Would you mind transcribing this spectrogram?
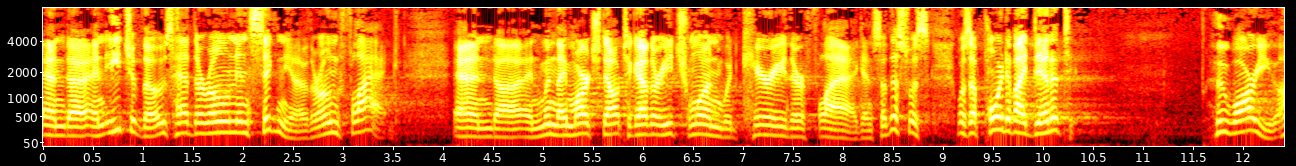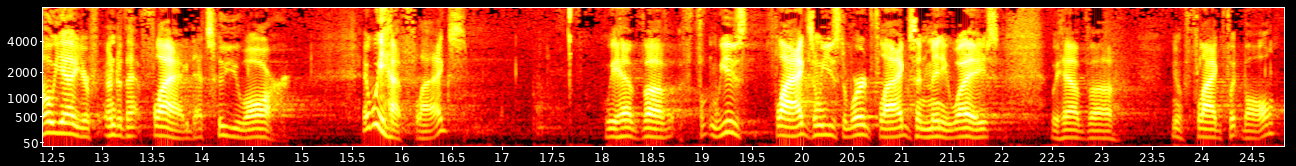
and uh, and each of those had their own insignia, their own flag. And, uh, and when they marched out together, each one would carry their flag. And so this was, was a point of identity. Who are you? Oh, yeah, you're under that flag. That's who you are. And we have flags. We have, uh, we use flags, and we use the word flags in many ways. We have, uh, you know, flag football.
